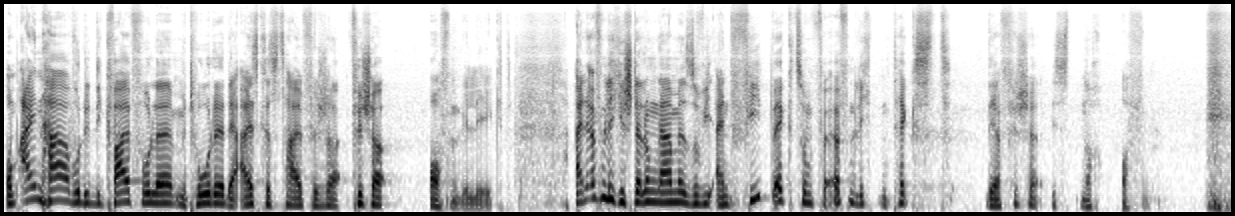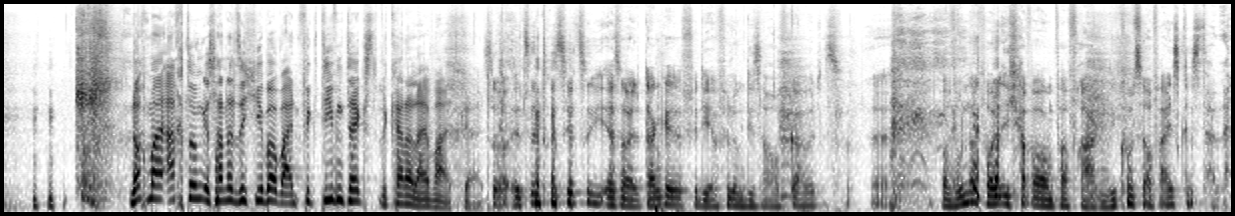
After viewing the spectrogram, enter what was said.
Um ein Haar wurde die qualvolle Methode der Eiskristallfischer Fischer offengelegt. Eine öffentliche Stellungnahme sowie ein Feedback zum veröffentlichten Text der Fischer ist noch offen. Nochmal Achtung, es handelt sich hierbei um einen fiktiven Text mit keinerlei Wahrheitsgehalt. So, jetzt interessiert sich erstmal, danke für die Erfüllung dieser Aufgabe. Das äh, war wundervoll. Ich habe aber ein paar Fragen. Wie kommst du auf Eiskristalle?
